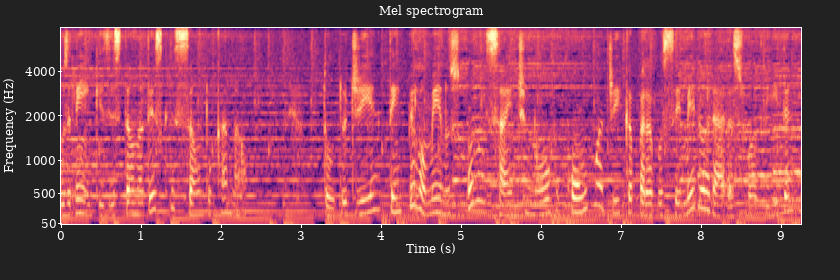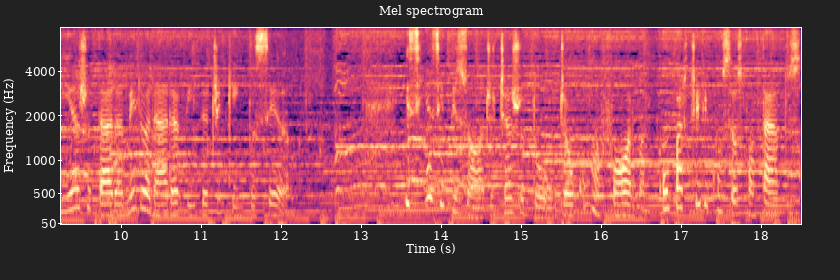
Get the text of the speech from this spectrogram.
Os links estão na descrição do canal. Todo dia tem pelo menos um insight novo com uma dica para você melhorar a sua vida e ajudar a melhorar a vida de quem você ama. E se esse episódio te ajudou de alguma forma, compartilhe com seus contatos.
